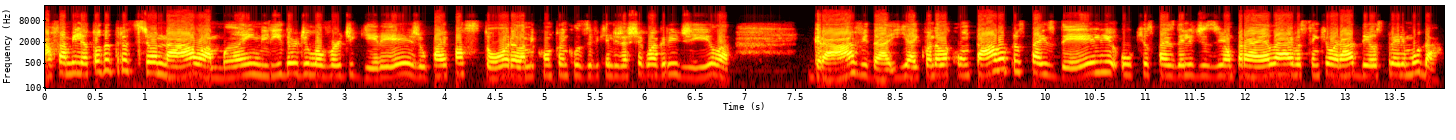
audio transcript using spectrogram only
A família toda tradicional, a mãe líder de louvor de igreja, o pai pastor, ela me contou inclusive que ele já chegou a agredi-la grávida, e aí quando ela contava para os pais dele, o que os pais dele diziam para ela, ah, você tem que orar a Deus para ele mudar.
